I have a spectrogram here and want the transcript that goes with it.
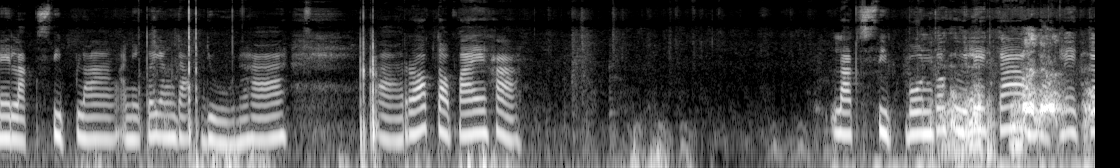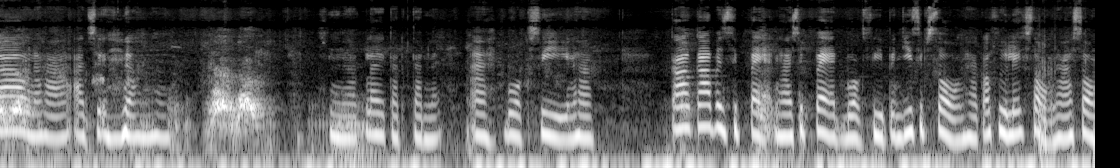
ในหลักสิบล่าง อันนี้ก็ยังดับอยู่นะคะอารอบต่อไปค่ะ หลักสิบบนก็คือเลขเก้าบวกเลขเก้านะคะอาจเสียงดังค่ะสุนัขไล่กัดกันแล้วอะบวกสี่นะคะ ก้าเก้าเป็นสิบแปดนะคะสิบแปดบวกสี่เป็นยี่สิบสองนะคะก็คือเลขสองนะคะสอง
